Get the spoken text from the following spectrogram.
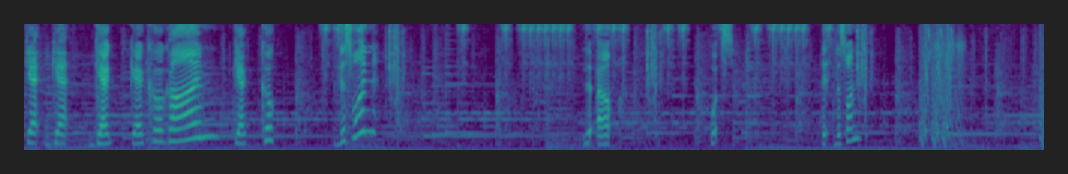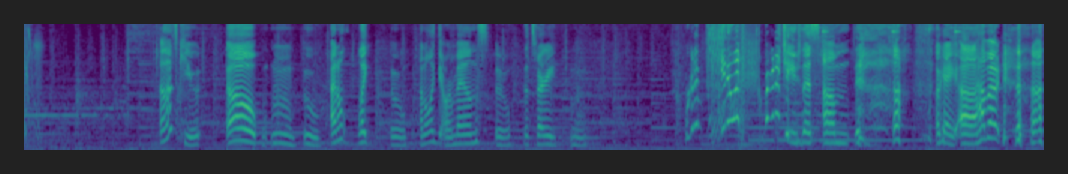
Get, get, get, Gekkoukan? Gekko... This one? The, oh. Whoops. Th- this one? Oh, that's cute. Oh, mm, ooh. I don't like, ooh. I don't like the armbands. Ooh, that's very, mm. We're gonna, you know what? We're gonna change this. Um, okay, uh, how about,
